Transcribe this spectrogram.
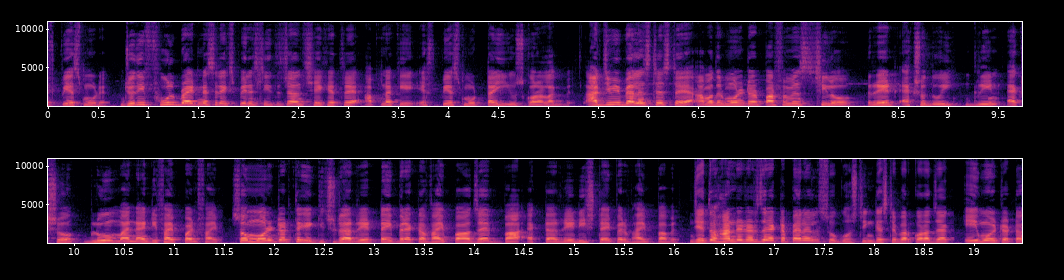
এফপিএস মোডে যদি ফুল ব্রাইটনেসের এক্সপিরিয়েন্স নিতে চান, সেক্ষেত্রে আপনাকে এফপিএস মোডটাই ইউজ করা লাগবে। আর জিবি ব্যালেন্স টেস্টে আমাদের মনিটর পারফরমেন্স ছিল রেড একশো দুই গ্রিন একশো ব্লু মাই ninety five point five so monitor থেকে কিছুটা রেড টাইপের একটা ভাইব পাওয়া যায় বা একটা রেডিশ টাইপের ভাইব পাবে যেহেতু হান্ড্রেড হার্জের একটা প্যানেল সো ঘোস্টিং টেস্ট এবার করা যাক। এই মনিটরটা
